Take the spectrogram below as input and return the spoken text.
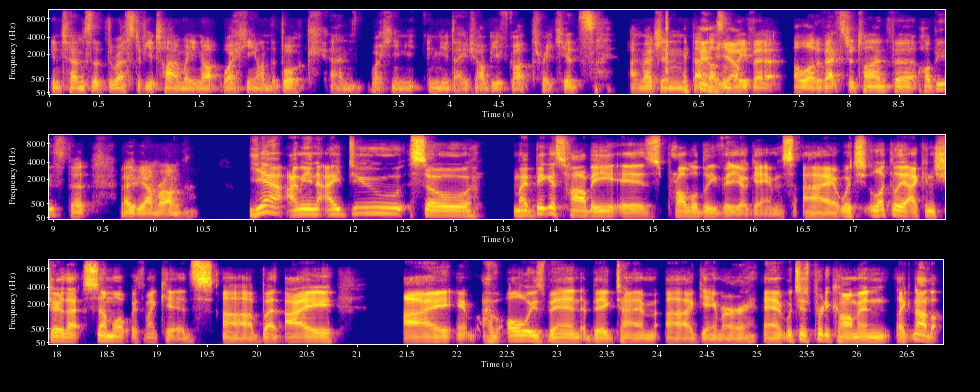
in terms of the rest of your time when you're not working on the book and working in your day job, you've got three kids. I imagine that doesn't yep. leave a, a lot of extra time for hobbies, but maybe I'm wrong. Yeah, I mean, I do. So my biggest hobby is probably video games. I, which luckily I can share that somewhat with my kids. Uh, but I I am, have always been a big time uh, gamer, and which is pretty common, like not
